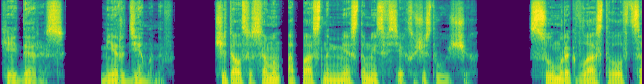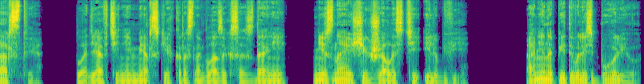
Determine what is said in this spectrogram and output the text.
Хейдерес, мир демонов, считался самым опасным местом из всех существующих. Сумрак властвовал в царстве, плодя в тени мерзких красноглазых созданий не знающих жалости и любви. Они напитывались болью,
